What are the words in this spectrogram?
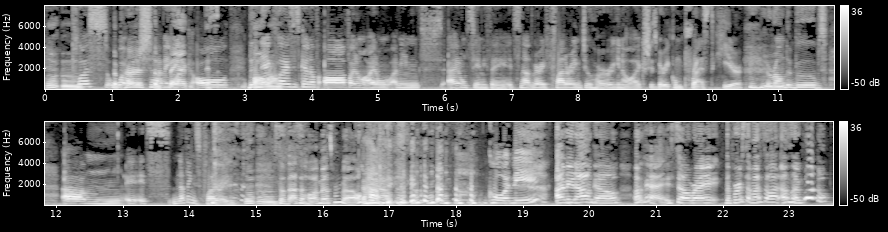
Plus, what, what purse, is she the having? bag, like all it's the all wrong. necklace is kind of off. I don't. I don't. I mean, I don't see anything. It's not very flattering to her. You know, like she's very compressed here Mm-hmm. around the boobs. Um, it, it's nothing's flattering. So that's a hard mess from Val. Courtney. I mean, I'll go. Okay, so right, the first time I saw it, I was like, what the?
